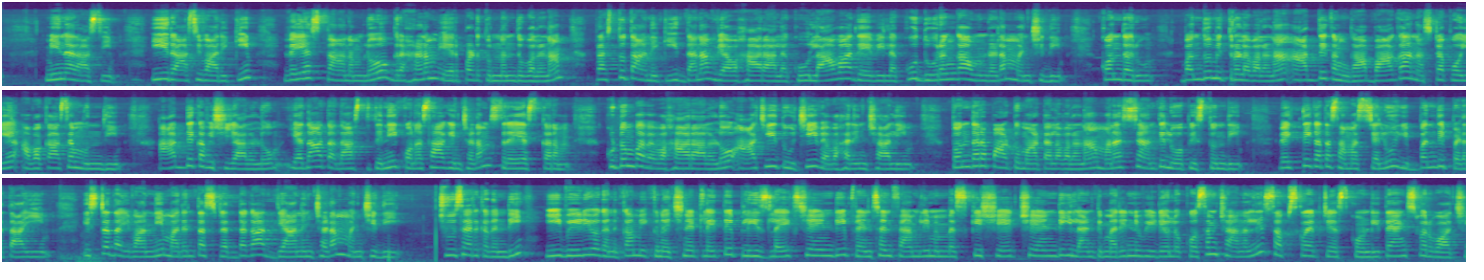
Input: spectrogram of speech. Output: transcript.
మీనరాశి. ఈ రాశి వారికి వ్యయస్థానంలో గ్రహణం ఏర్పడుతున్నందువలన ప్రస్తుతానికి ధన వ్యవహారాలకు లావాదేవీలకు దూరంగా ఉండడం మంచిది. కొందరు బంధుమిత్రుల వలన ఆర్థికంగా బాగా నష్టపోయే అవకాశం ఉంది. ఆర్థిక విషయాలలో యథాతథా స్థితిని కొనసాగించడం శ్రేయస్కరం. కుటుంబ వ్యవహారాలలో ఆచితూచి వ్యవహరించాలి. తొందరపాటు మాటల వలన మనశ్శాంతి లోపిస్తుంది. వ్యక్తిగత సమస్యలు ఇబ్బంది పెడతాయి. ఇష్టదైవాన్ని మరింత శ్రద్ధగా ధ్యానించడం మంచిది. చూశారు కదండి? ఈ వీడియో కనుక మీకు నచ్చినట్లయితే ప్లీజ్ లైక్ చేయండి. ఫ్రెండ్స్ అండ్ ఫ్యామిలీ మెంబర్స్కి షేర్ చేయండి. ఇలాంటి మరిన్ని వీడియోల కోసం ఛానల్ని సబ్స్క్రైబ్ చేసుకోండి. Thanks for watching.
